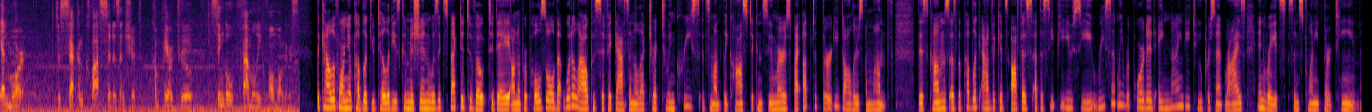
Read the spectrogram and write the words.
and more to second class citizenship compared to single family homeowners. The California Public Utilities Commission was expected to vote today on a proposal that would allow Pacific Gas and Electric to increase its monthly cost to consumers by up to $30 a month. This comes as the Public Advocate's Office at the CPUC recently reported a 92% rise in rates since 2013.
